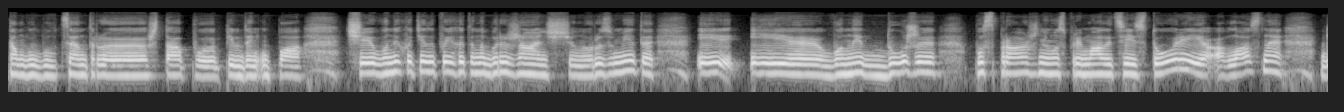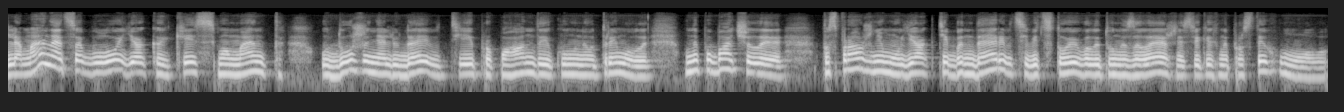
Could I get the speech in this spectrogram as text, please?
там був- центр е, штаб Південь УПА, чи вони хотіли поїхати на Бережанщину, розумієте? І, і вони дуже по-справжньому сприймали ці історії. А власне для мене це було як якийсь момент одужання людей від тієї пропаганди, яку вони отримували. Вони побачили по-справжньому, як ті бендерівці відстоювали ту незалежність в яких непростих умовах.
